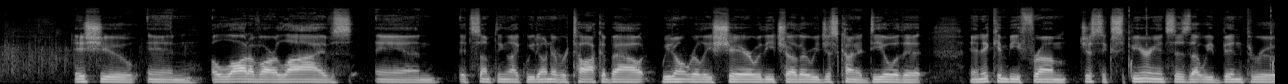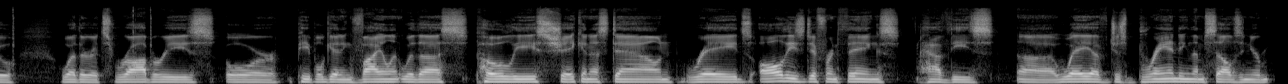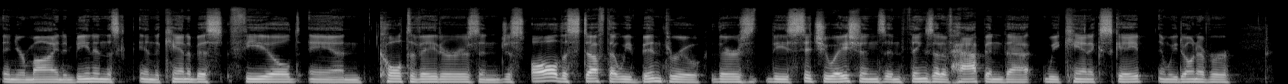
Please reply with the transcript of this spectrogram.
issue in a lot of our lives and it's something like we don't ever talk about. We don't really share with each other. We just kind of deal with it. And it can be from just experiences that we've been through whether it's robberies or people getting violent with us, police shaking us down, raids, all these different things have these uh, way of just branding themselves in your in your mind and being in this in the cannabis field and cultivators and just all the stuff that we've been through. There's these situations and things that have happened that we can't escape and we don't ever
